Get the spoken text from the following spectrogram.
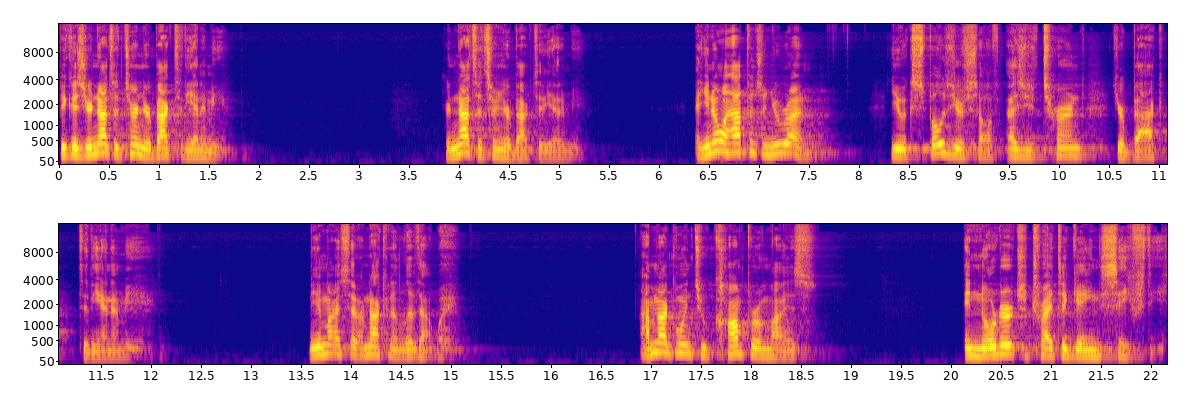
because you're not to turn your back to the enemy. You're not to turn your back to the enemy. And you know what happens when you run? You expose yourself as you turned your back to the enemy. Nehemiah said, I'm not going to live that way. I'm not going to compromise in order to try to gain safety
